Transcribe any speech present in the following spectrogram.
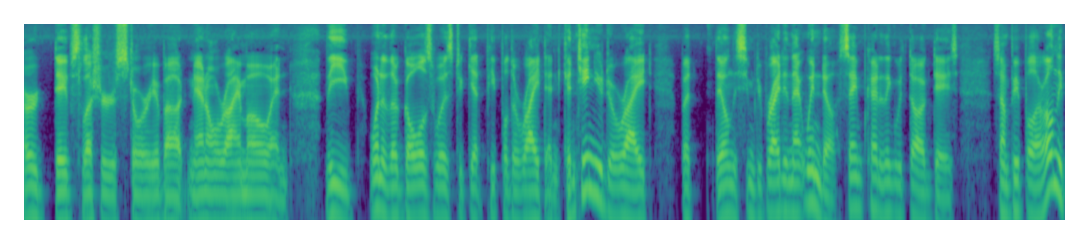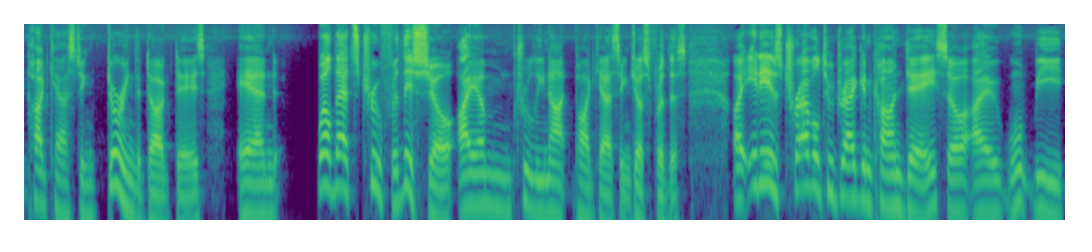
heard Dave Slusher's story about NaNoWriMo, and the one of the goals was to get people to write and continue to write, but they only seem to write in that window. Same kind of thing with dog days. Some people are only podcasting during the dog days, and well, that's true for this show. I am truly not podcasting just for this. Uh, it is Travel to Dragon Con Day, so I won't be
